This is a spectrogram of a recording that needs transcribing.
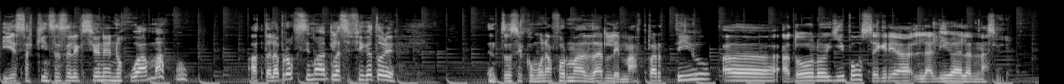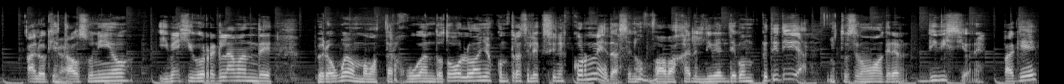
Y esas 15 selecciones no juegan más. po. Hasta la próxima clasificatoria. Entonces, como una forma de darle más partido a, a todos los equipos, se crea la Liga de las Naciones. A lo que Claro. Estados Unidos y México reclaman de, pero weón, vamos a estar jugando todos los años contra selecciones cornetas, se nos va a bajar el nivel de competitividad. Entonces vamos a crear divisiones. ¿Para qué?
